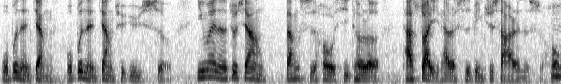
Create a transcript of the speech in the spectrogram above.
我不能这样，我不能这样去预设，因为呢，就像当时候希特勒他率领他的士兵去杀人的时候，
